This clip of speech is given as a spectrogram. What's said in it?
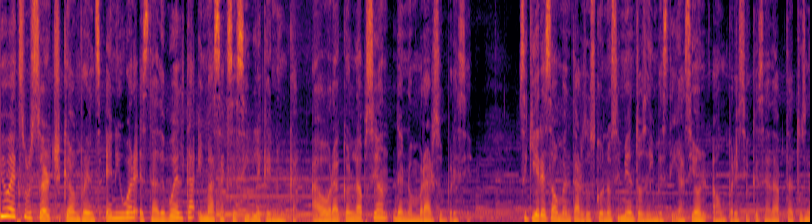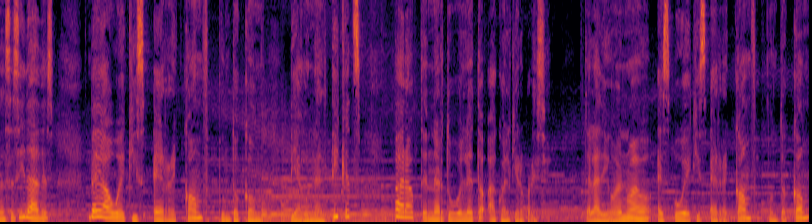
UX Research Conference Anywhere está de vuelta y más accesible que nunca, ahora con la opción de nombrar su precio. Si quieres aumentar tus conocimientos de investigación a un precio que se adapta a tus necesidades, ve a uxrconf.com diagonal tickets para obtener tu boleto a cualquier precio. Te la digo de nuevo, es uxrconf.com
